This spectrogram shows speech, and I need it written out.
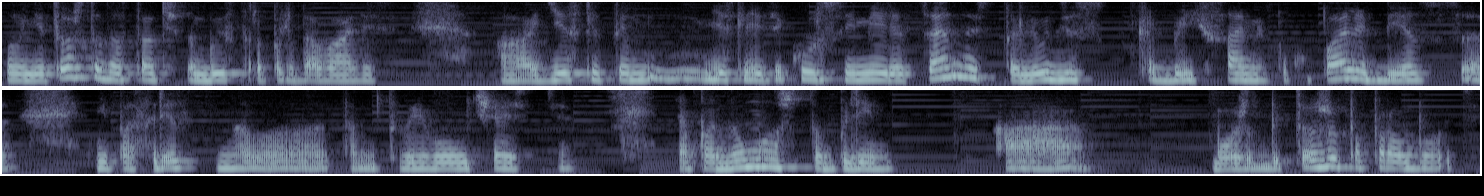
ну, не то, что достаточно быстро продавались, а если, ты, если эти курсы имели ценность, то люди как бы их сами покупали без э, непосредственного там, твоего участия. Я подумал, что, блин, а может быть, тоже попробовать?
